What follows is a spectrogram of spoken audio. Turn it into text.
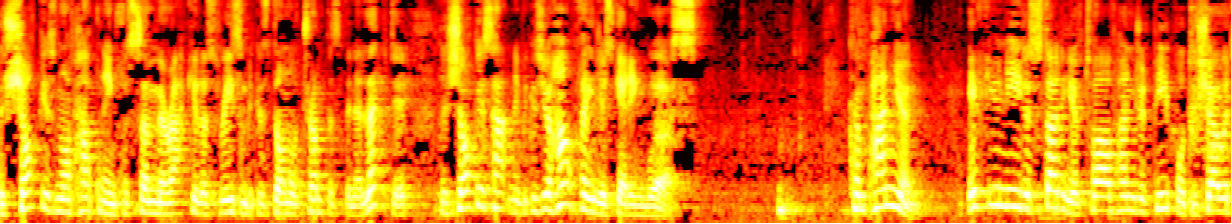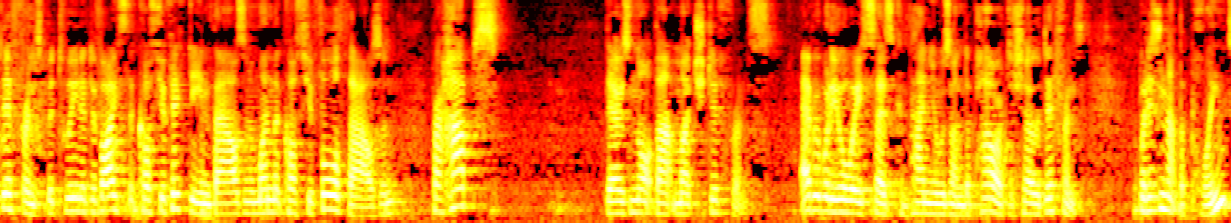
The shock is not happening for some miraculous reason because Donald Trump has been elected. The shock is happening because your heart failure is getting worse. Companion, if you need a study of 1,200 people to show a difference between a device that costs you 15,000 and one that costs you 4,000, perhaps there's not that much difference. Everybody always says Companion was underpowered to show a difference. But isn't that the point?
